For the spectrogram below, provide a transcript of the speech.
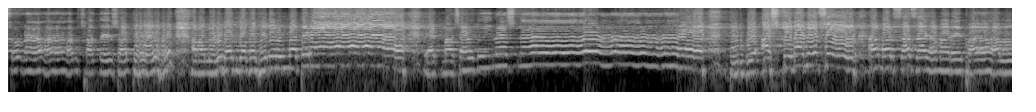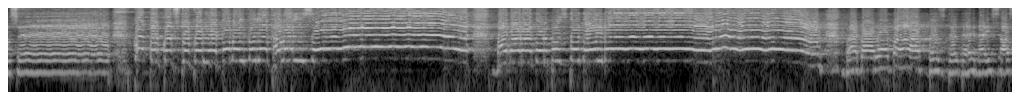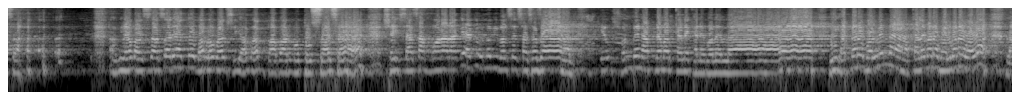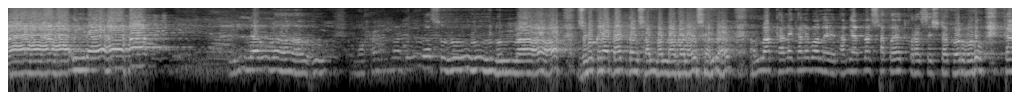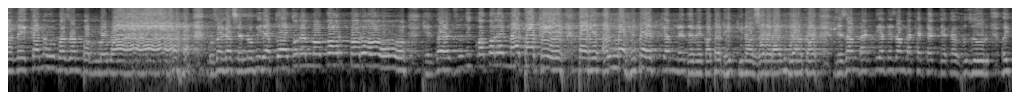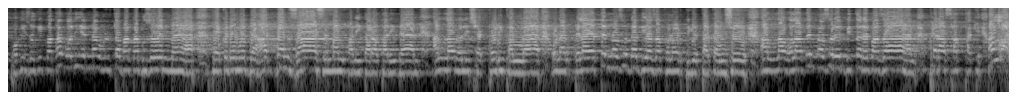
শোনার সাথে সাথে আমার নবী ডাক দেখা এক মাস আর দুই মাস না। দীর্ঘ আষ্টটা বছর আমার চাচাই আমারে পালছে। কত কষ্ট করিয়া কামাই করিয়া খাওয়াইছে। বাবার আদর বুঝতে দেয় না। বাবার বাপ বুঝতে দেয় নাই চাচা আমি আমার চাচারে এত ভালোবাসি, আমার বাবার মতো চাচা। সেই চাচা মরার আগে এখন নবী বলছে, চাচা যান, কেউ শুনবেন আপনি আমার কানে কানে বলেন আপনারা বলবেন না কালে মারা বলবেন না বাবা, লা ইলাহা ইল্লাল্লাহু আল্লাহ কানে কানে বলেন, আমি আপনার সাফায়াত করার চেষ্টা করব। কানে কানেও বাজান বলল না। বোঝা গেছে নবীর এত আদরের লোকর পর। হেদায়েত যদি কপালে না থাকে তারে আল্লাহ হেদায়েত কেমনে দেবে? কথা ঠিক কিনা? জোরে রাখ নিজাম ডাক দিয়া, নিজাম ডাকে ডাক দিয়া হুজুর, ওই ফকি যোগী কথা বলিয়েন না উল্টা পাল্টা বুঝবেন না। পকেটের মধ্যে হাত যা আছে, মাল পানি তাড়াতাড়ি দেন। আল্লাহ আলী শেখ ফরিক আল্লাহ, ওনার বেলায়েতের নজরটা দিয়া যখন ওর দিকে তাকাইছে। আল্লাহ ওলাদের নজরের ভিতরে বাজান ফেরা সাপ থাকে। আল্লাহ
